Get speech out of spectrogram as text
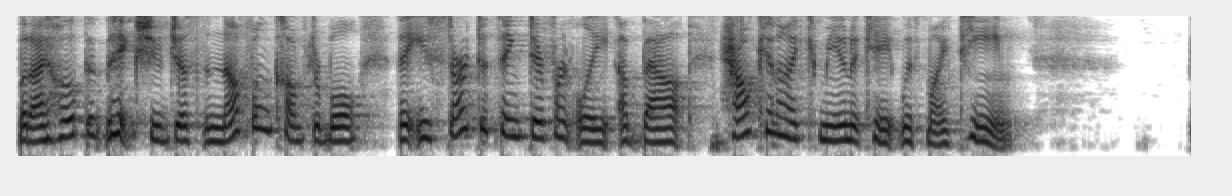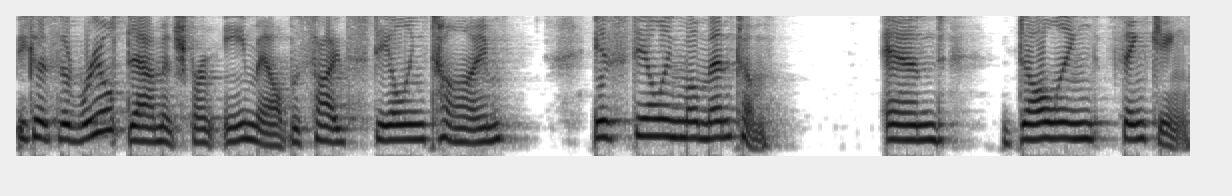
but I hope it makes you just enough uncomfortable that you start to think differently about how can I communicate with my team? Because the real damage from email, besides stealing time, is stealing momentum and dulling thinking.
